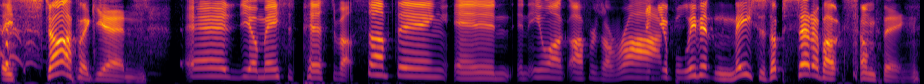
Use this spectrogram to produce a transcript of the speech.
They stop again. and you know Mace is pissed about something, and an Ewok offers a rock. Can you believe it? Mace is upset about something.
